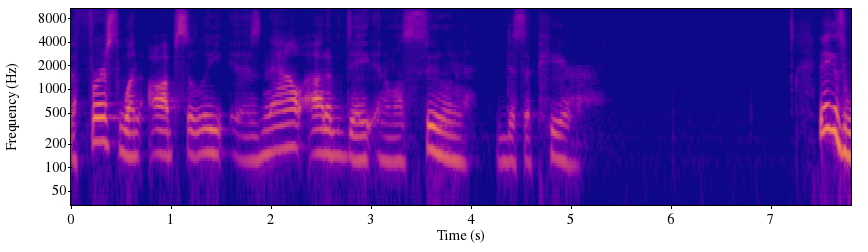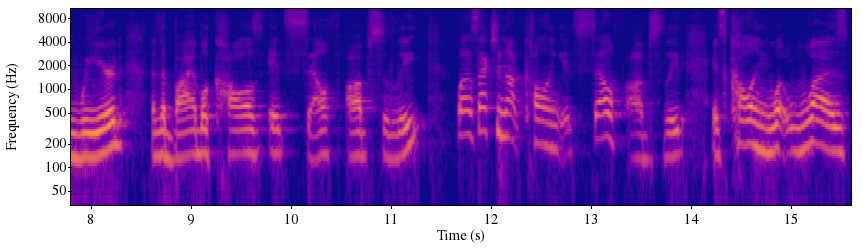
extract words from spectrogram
the first one obsolete. It is now out of date and will soon disappear. You think it's weird that the Bible calls itself obsolete? Well, it's actually not calling itself obsolete. It's calling what was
